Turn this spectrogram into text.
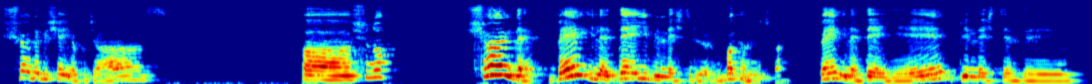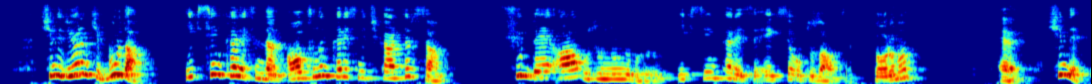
şöyle bir şey yapacağız. Aa, şunu şöyle B ile D'yi birleştiriyorum. Bakın lütfen. B ile D'yi birleştirdim. Şimdi diyorum ki burada x'in karesinden 6'nın karesini çıkartırsam Şu BA uzunluğunu bulurum. X'in karesi eksi 36. Doğru mu? Evet. Şimdi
